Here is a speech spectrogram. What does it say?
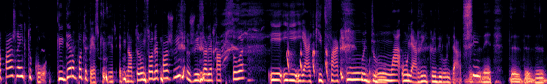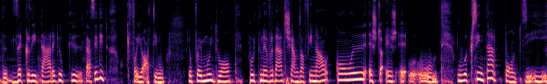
Rapaz nem tocou que lhe deram pontapés, quer dizer, na altura não só olha para o juiz, o juiz olha para a pessoa e, e, e há aqui de facto um, um, um olhar de incredulidade, de, de, de, de, desacreditar aquilo que está a ser dito, o que foi ótimo. O que foi muito bom, porque na verdade chegámos ao final com a, a, o, o, acrescentar pontos e, e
